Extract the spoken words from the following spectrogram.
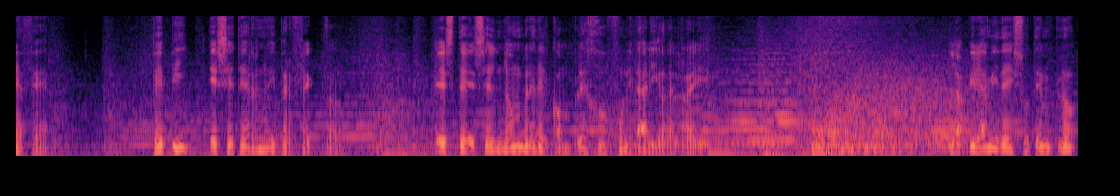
Nefer. Pepi es eterno y perfecto. Este es el nombre del complejo funerario del rey. La pirámide y su templo,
